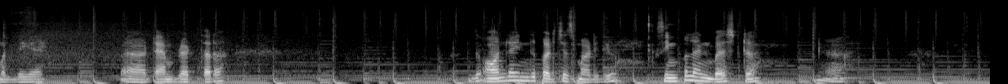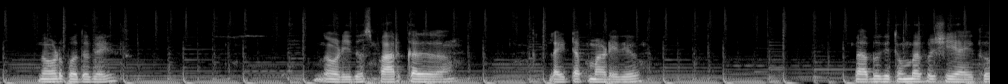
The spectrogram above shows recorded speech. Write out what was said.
ಮದ್ದಿಗೆ ಟ್ಯಾಂಪ್ಲೆಟ್ ಥರ ಇದು ಆನ್ಲೈನಿಂದ ಪರ್ಚೇಸ್ ಮಾಡಿದ್ವಿ ಸಿಂಪಲ್ ಆ್ಯಂಡ್ ಬೆಸ್ಟ್ ನೋಡ್ಬೋದು ಗೈಸ್ ನೋಡಿ, ಇದು ಸ್ಪಾರ್ಕಲ್ ಲೈಟ್ ಅಪ್ ಮಾಡಿದೆವು. ಬಾಬುಗೆ ತುಂಬ ಆಯಿತು.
